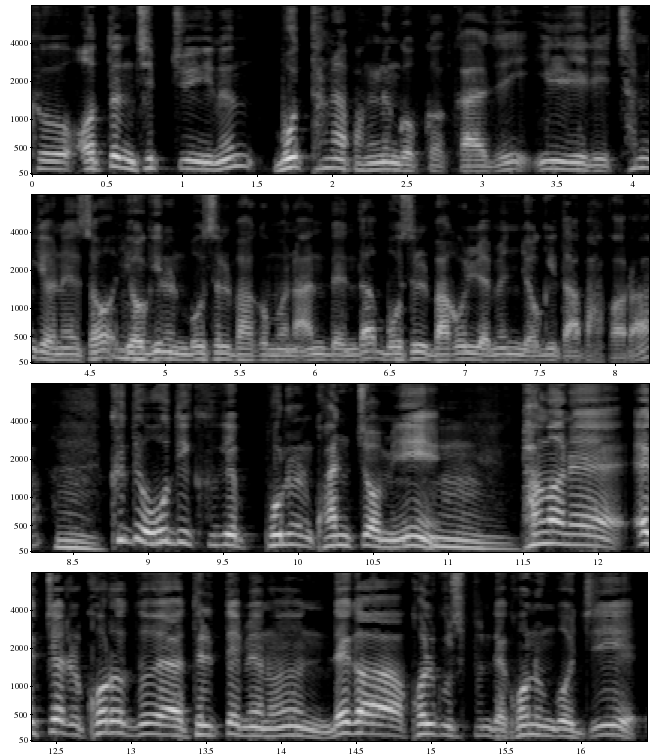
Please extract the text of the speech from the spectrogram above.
그 어떤 집주인은 못 하나 박는 것까지 일일이 참견해서 음. 여기는 못을 박으면 안 된다. 못을 박으려면 여기다 박아라. 음. 근데 어디 그게 보는 관점이 음. 방 안에 액자를 걸어둬야 될 때면은 내가 걸고 싶은데 거는 거지.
